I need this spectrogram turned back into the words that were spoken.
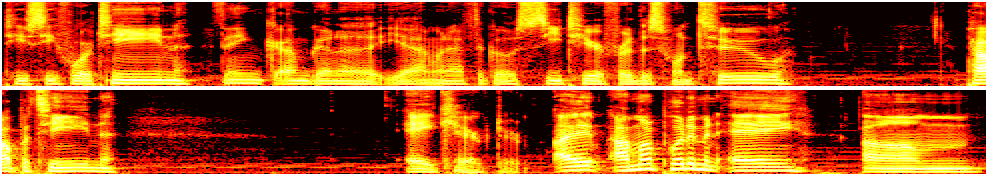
TC-14. I think I'm gonna, yeah, I'm gonna have to go C tier for this one too. Palpatine, A character. I, I'm gonna put him in A. Um,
